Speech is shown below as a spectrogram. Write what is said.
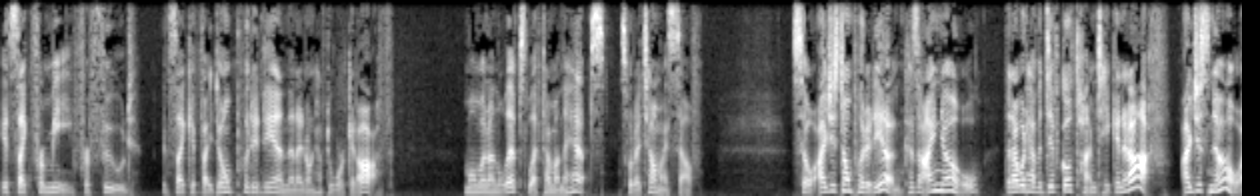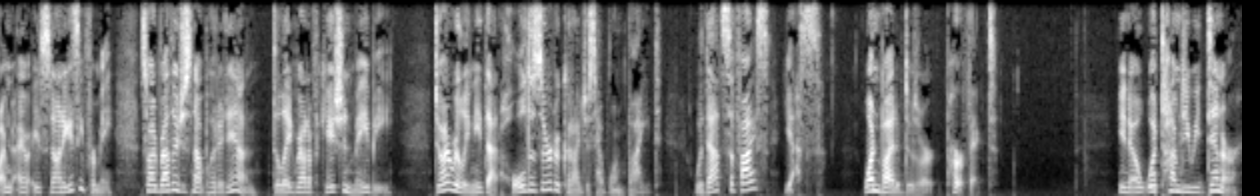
It's like for me, for food. It's like if I don't put it in, then I don't have to work it off. Moment on the lips, left time on the hips. That's what I tell myself. So I just don't put it in because I know that I would have a difficult time taking it off. I just know I, it's not easy for me. So I'd rather just not put it in. Delayed gratification, maybe. Do I really need that whole dessert or could I just have one bite? Would that suffice? Yes. One bite of dessert. Perfect. You know, what time do you eat dinner?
